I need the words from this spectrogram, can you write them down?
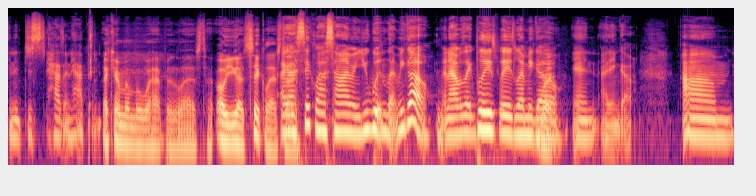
and it just hasn't happened. I can't remember what happened last time. Oh, you got sick last time. I got sick last time and you wouldn't let me go. And I was like, please, please let me go. Right. And I didn't go. Um,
